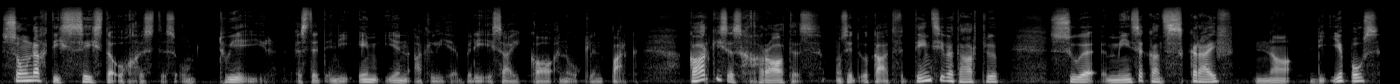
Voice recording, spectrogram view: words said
Sondag die 6de Augustus om 2 uur is dit in die M1 ateljee by die SAIK in Auckland Park. Kaartjies is gratis. Ons het ook 'n advertensie wat hardloop so mense kan skryf na die e-pos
